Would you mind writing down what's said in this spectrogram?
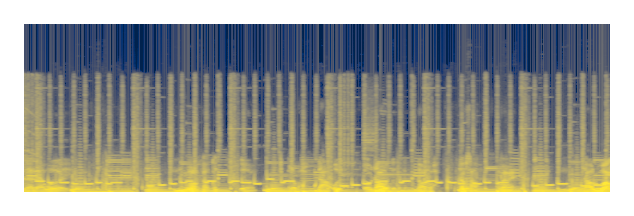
ดี๋ยวแล้วเว้ยนี่บินอกาศก็เอ่ออะไรวะดาวเอ้ยดาวดาวเอ่อดาววะดาวเสาไม่ไม่ดาวร่วง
